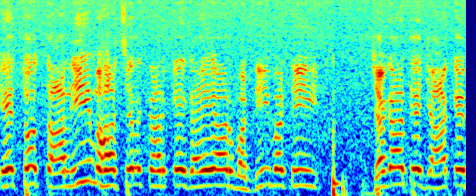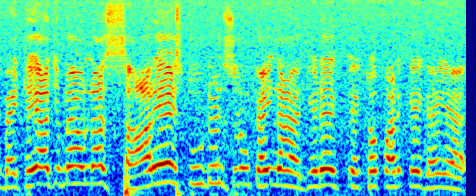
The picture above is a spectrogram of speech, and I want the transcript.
ਇੱਥੋਂ ਤਾਲੀਮ ਹਾਸਲ ਕਰਕੇ ਗਏ ਔਰ ਵੱਡੀ ਵੱਡੀ ਜਗ੍ਹਾ ਤੇ ਜਾ ਕੇ ਬੈਠੇ। ਅੱਜ ਮੈਂ ਉਹਨਾਂ ਸਾਰੇ ਸਟੂਡੈਂਟਸ ਨੂੰ ਕਹਿਣਾ ਜਿਹੜੇ ਇੱਥੋਂ ਪੜ੍ਹ ਕੇ ਗਏ ਆ,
